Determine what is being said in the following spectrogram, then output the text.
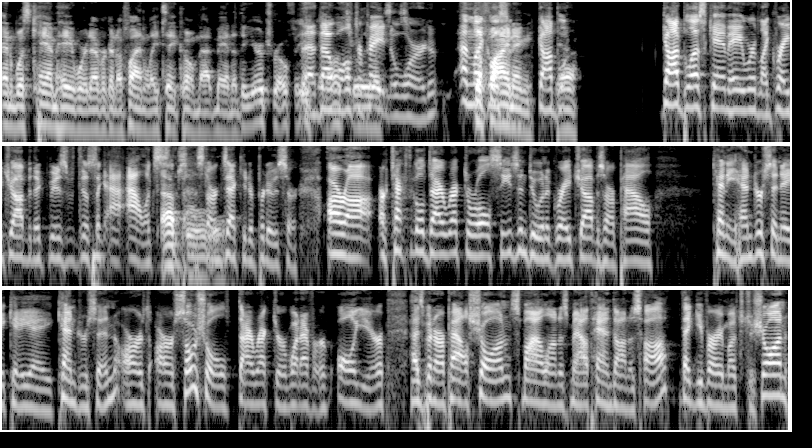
And was Cam Heyward ever going to finally take home that Man of the Year trophy? That, that Walter really, Payton Award, and like defining. Also, God bless. Yeah. God bless Cam Heyward. Like great job, in the community just like Alex, Absolutely. Our executive producer, our uh, our technical director all season, doing a great job is our pal Kenny Henderson, aka Kenderson, our our social director, whatever, all year has been our pal Sean. Smile on his mouth, hand on his ha. Thank you very much to Sean,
